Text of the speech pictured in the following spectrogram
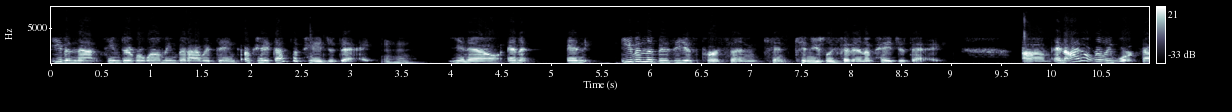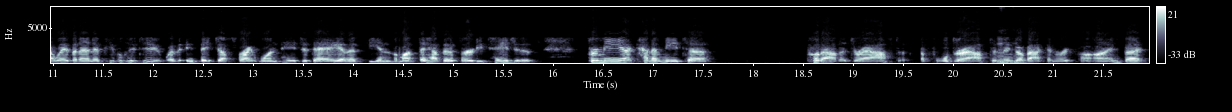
even that seemed overwhelming, but I would think, okay, that's a page a day. Mm-hmm. You know, and and even the busiest person can can usually fit in a page a day. Um, and I don't really work that way, but I know people who do. If they just write one page a day, and at the end of the month they have their 30 pages. For me, I kind of need to put out a draft, a full draft, and mm-hmm. then go back and refine. But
